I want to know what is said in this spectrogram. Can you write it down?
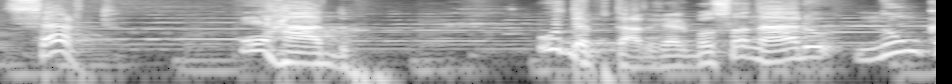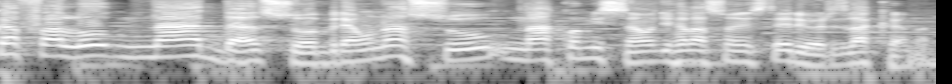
Certo? Errado. O deputado Jair Bolsonaro nunca falou nada sobre a Unasul na Comissão de Relações Exteriores da Câmara.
